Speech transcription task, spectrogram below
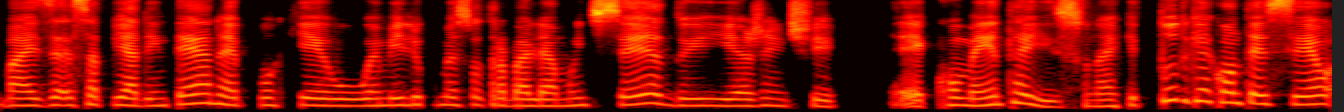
mas essa piada interna é porque o Emílio começou a trabalhar muito cedo e a gente é, comenta isso, né? Que tudo que aconteceu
